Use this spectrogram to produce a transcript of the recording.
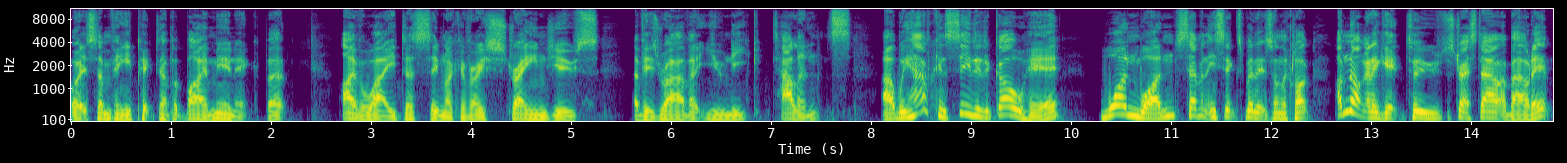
or it's something he picked up at Bayern Munich. But either way, it does seem like a very strange use of his rather unique talents. Uh, we have conceded a goal here. 1 1, 76 minutes on the clock. I'm not going to get too stressed out about it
